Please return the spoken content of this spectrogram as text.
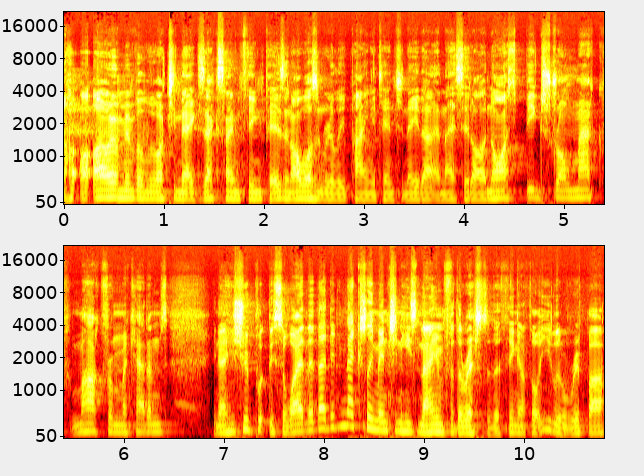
I, I remember watching that exact same thing, Pez, and I wasn't really paying attention either. And they said, "Oh, nice, big, strong mark, mark from McAdams. You know, he should put this away." They, they didn't actually mention his name for the rest of the thing. I thought, "You little ripper!"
